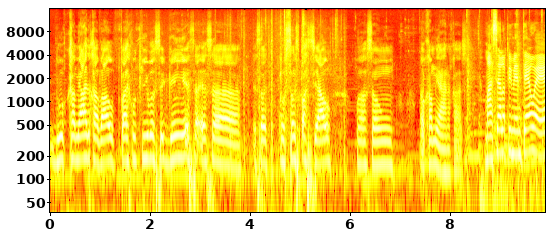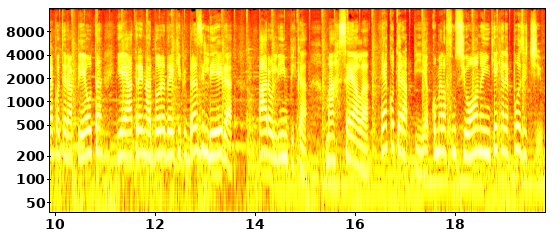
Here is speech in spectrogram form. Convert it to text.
do caminhar do cavalo faz com que você ganhe essa, essa, essa noção espacial com relação ao caminhar, no caso. Marcela Pimentel é ecoterapeuta e é a treinadora da equipe brasileira paralímpica. Marcela, ecoterapia, como ela funciona e em que, que ela é positiva?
